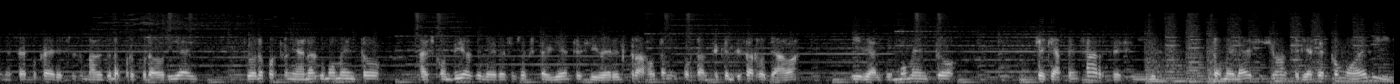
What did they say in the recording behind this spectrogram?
en esa época de Derechos Humanos de la Procuraduría, y tuve la oportunidad en algún momento a escondidas de leer esos expedientes y ver el trabajo tan importante que él desarrollaba y de algún momento llegué a pensar, decir, tomé la decisión, quería ser como él y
